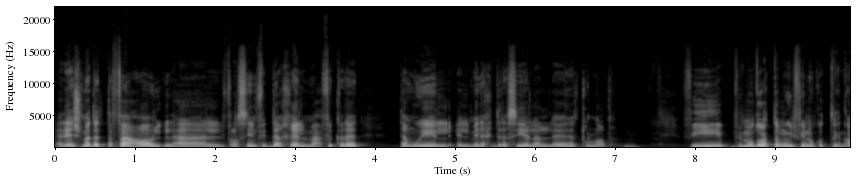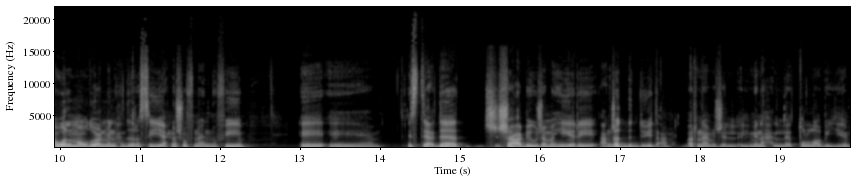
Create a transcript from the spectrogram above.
يعني إيش مدى التفاعل للفلسطينيين في الداخل مع فكرة تمويل المنح الدراسية للطلاب؟ في في موضوع التمويل في نقطتين. أول موضوع المنح الدراسية إحنا شفنا إنه في استعداد شعبي وجماهيري عن جد بده يدعم برنامج المنح الطلابية.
